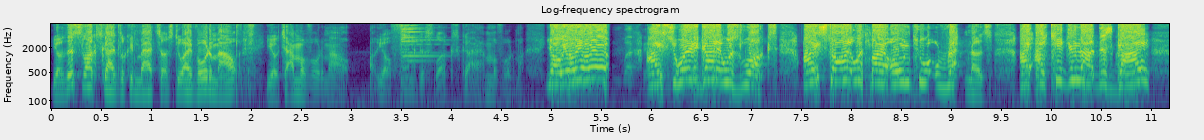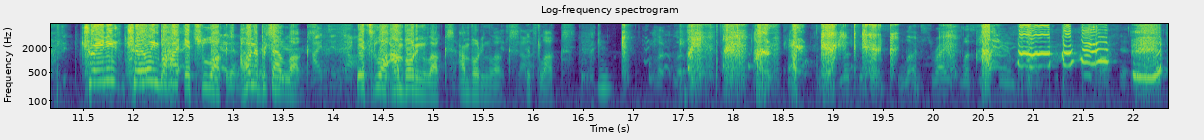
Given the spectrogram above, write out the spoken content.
Yo, this Lux guy's looking mad sus. Do I vote him out? Yo, I'm gonna vote him out. Yo, fuck this Lux guy. I'm gonna vote him out. Yo, yo, yo, yo! I swear to God, it was Lux. I saw it with my own two retinas. I, I kid you not. This guy, training, trailing behind. It's Lux. 100 percent Lux. I did not. It's Lux. I'm voting Lux. I'm voting Lux. It's Lux. Look, look. Look, this looks right was not an imposter.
